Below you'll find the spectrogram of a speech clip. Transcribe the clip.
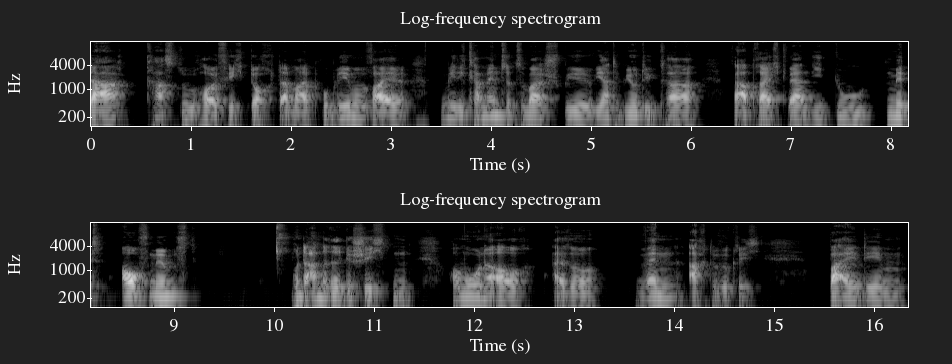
da hast du häufig doch dann mal Probleme, weil Medikamente zum Beispiel wie Antibiotika verabreicht werden, die du mit aufnimmst und andere Geschichten, Hormone auch. Also wenn, achte wirklich bei dem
